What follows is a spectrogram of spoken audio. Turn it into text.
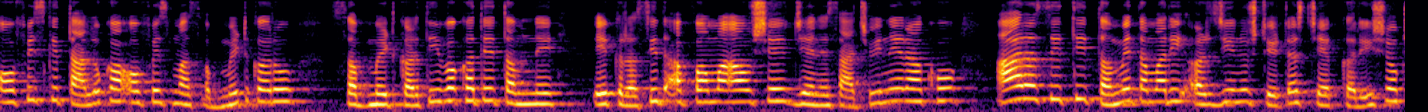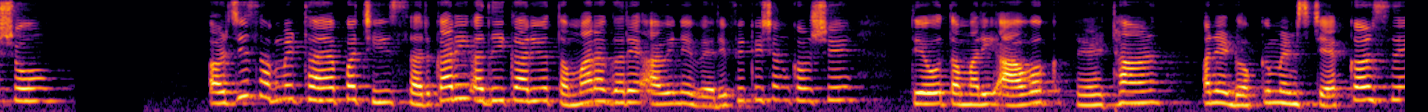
ઓફિસ કે તાલુકા ઓફિસમાં સબમિટ કરો. સબમિટ કરતી વખતે તમને એક રસીદ આપવામાં આવશે, જેને સાચવીને રાખો. આ રસીદથી તમે તમારી અરજીનું સ્ટેટસ ચેક કરી શકશો. અરજી સબમિટ થયા પછી સરકારી અધિકારીઓ તમારા ઘરે આવીને વેરિફિકેશન કરશે, તેઓ તમારી આવક, રહેઠાણ અને ડોક્યુમેન્ટ્સ ચેક કરશે.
